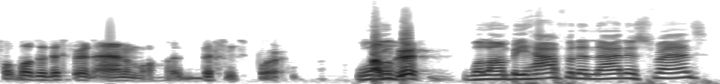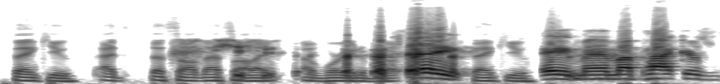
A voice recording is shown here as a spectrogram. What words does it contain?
Football's a different animal. A different sport. Well, I'm good. Well, on behalf of the Niners fans, thank you. I, that's all. That's all I, I'm worried about. Hey, Thank you. hey, man, my Packers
